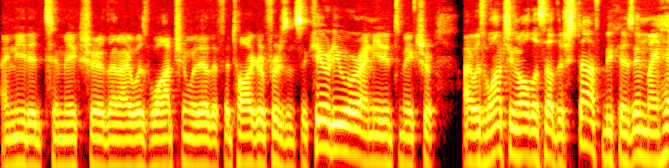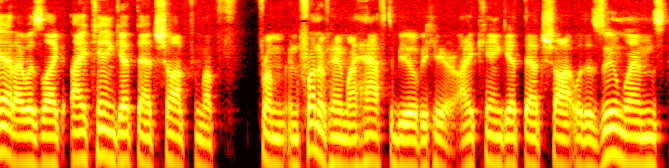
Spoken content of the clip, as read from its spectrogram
I needed to make sure that I was watching where the other photographers and security were. I needed to make sure I was watching all this other stuff because in my head I was like, I can't get that shot from up from in front of him. I have to be over here. I can't get that shot with a zoom lens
